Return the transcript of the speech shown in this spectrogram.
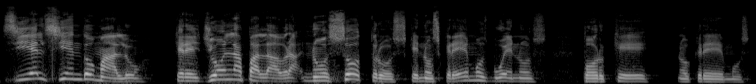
Si él siendo malo creyó en la palabra, nosotros que nos creemos buenos, ¿por qué no creemos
